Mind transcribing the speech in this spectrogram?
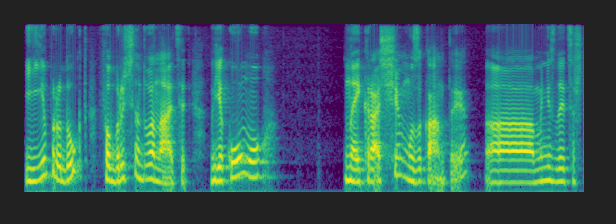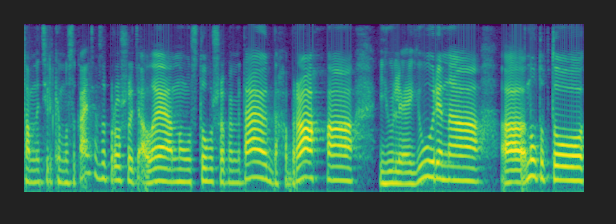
її продукт Фабрична 12, в якому найкращі музиканти. Е, мені здається, що там не тільки музикантів запрошують, але ну, з того, що я пам'ятаю, Даха Браха, Юлія Юріна. Е, ну, тобто,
